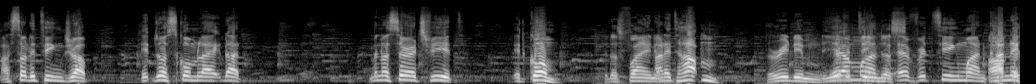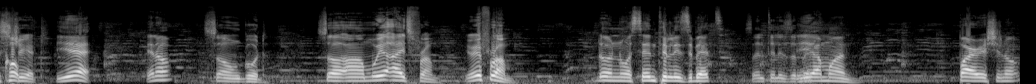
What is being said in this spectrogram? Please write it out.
I saw the thing drop. It just come like that. Me no search for it. It come It just find and it. it happen. The rhythm. Yeah, everything man. everything, man. Connect up. Yeah. You know. sound good. So, um, where are you from? Where you from? Don't know St. Elizabeth. St. Elizabeth. Yeah, man. Parish, you know,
